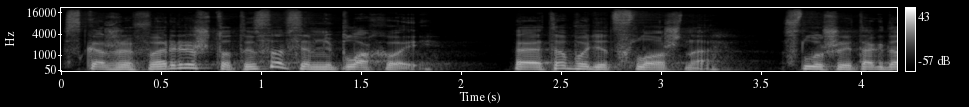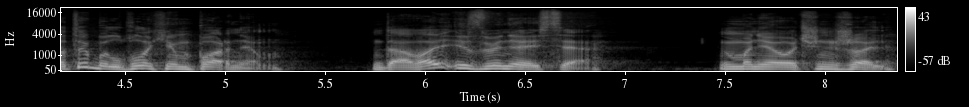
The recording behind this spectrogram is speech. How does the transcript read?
Скажи Феррис, что ты совсем неплохой». «Это будет сложно. Слушай, тогда ты был плохим парнем. Давай извиняйся». «Мне очень жаль,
